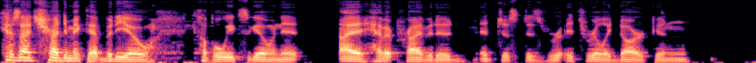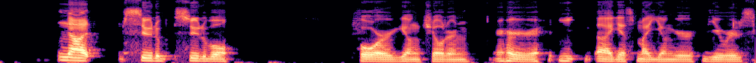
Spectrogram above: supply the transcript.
because I tried to make that video a couple weeks ago and it I have it privated. It just is it's really dark and not suitable suitable for young children or I guess my younger viewers.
